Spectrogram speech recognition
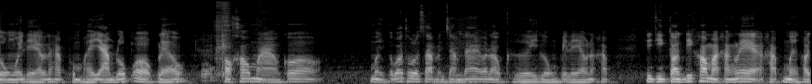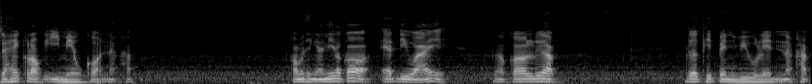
ลงไว้แล้วนะครับ ผมพยายามลบออกแล้ว พอเข้ามาก็เหมือนกับว่าโทรศัพท์มันจำได้ว่าเราเคยลงไปแล้วนะครับ จริงๆ ตอนที่เข้ามาครั้งแรกครับ เหมือนเขาจะให้กรอกอีเมลก่อนนะครับ พอมาถึงอันนี้แล้วก็ add device แล้วก็เลือก เลือกที่เป็น view lens นะครับ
